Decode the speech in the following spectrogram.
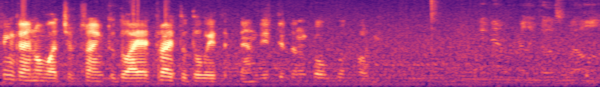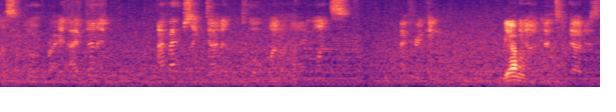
Think I know what you're trying to do. I tried to do it and it didn't go good for me. it never really goes well unless you do it right. I've done it. I've actually done it to a 109 once. I freaking. Yeah, You know, I took out his.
